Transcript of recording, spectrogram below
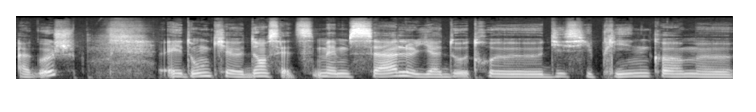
à gauche. Et donc, euh, dans cette même salle, il y a d'autres euh, disciplines comme euh,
